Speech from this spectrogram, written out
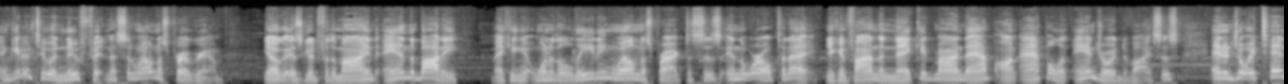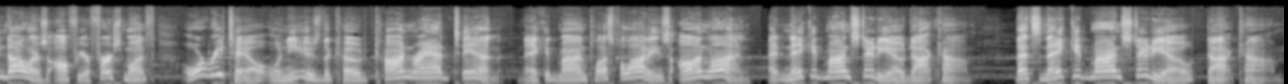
and get into a new fitness and wellness program. Yoga is good for the mind and the body making it one of the leading wellness practices in the world today. You can find the Naked Mind app on Apple and Android devices and enjoy $10 off your first month or retail when you use the code CONRAD10. Naked Mind Plus Pilates online at nakedmindstudio.com. That's nakedmindstudio.com.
